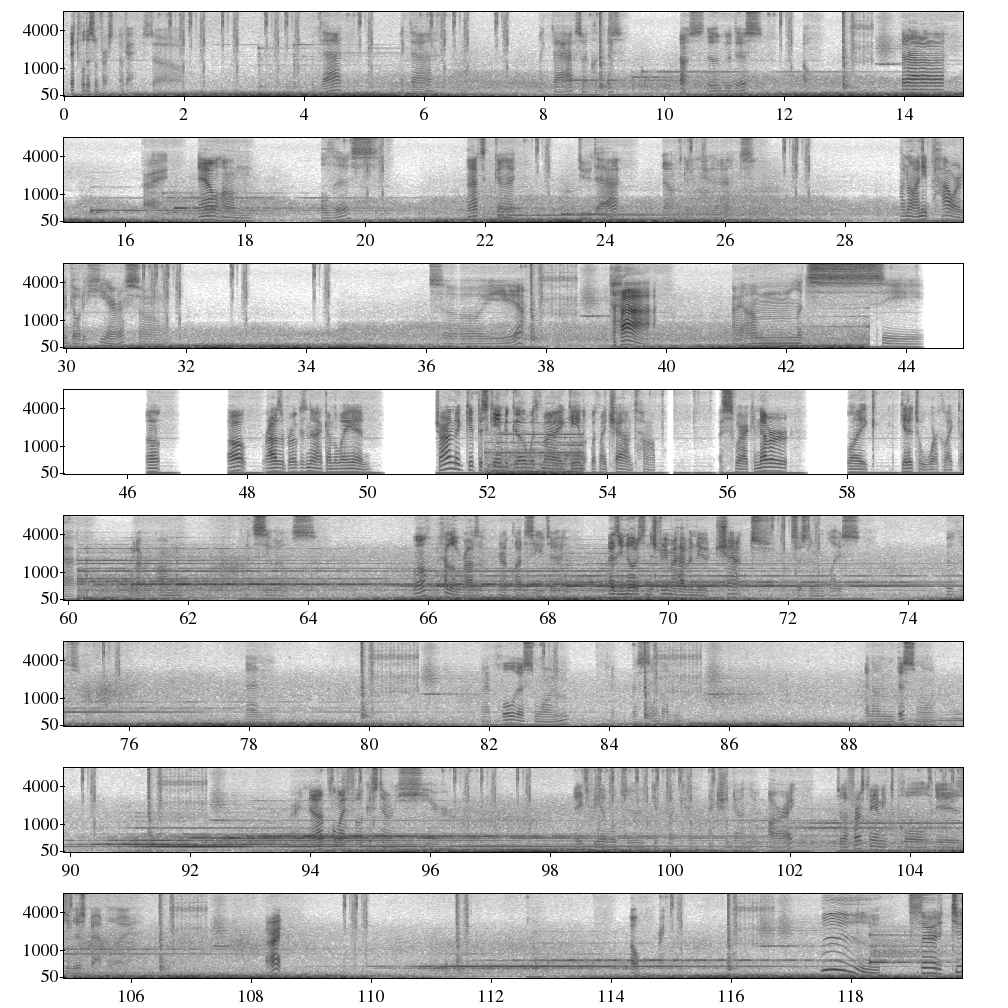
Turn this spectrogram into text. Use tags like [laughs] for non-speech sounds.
We have to pull this one first. Okay, so that, like that, like that. So I click this. No, still do this. Oh, ta-da! All right, now um, pull this. That's gonna do that. No, it's gonna do that. Oh no, I need power to go to here, so... So, yeah. Haha! Alright, um, let's see... Oh. Oh, Raza broke his neck on the way in. Trying to get this game to go with my game, with my chat on top. I swear, I can never, like, get it to work like that. Whatever. Um, let's see what else. Well, hello, Raza. Real glad to see you today. As you noticed in the stream, I have a new chat system in place. And I pull this one, press the same button. And um, this one. Alright, now to pull my focus down here. I need to be able to get the connection down there. Alright. So the first thing I need to pull is this bad 32!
